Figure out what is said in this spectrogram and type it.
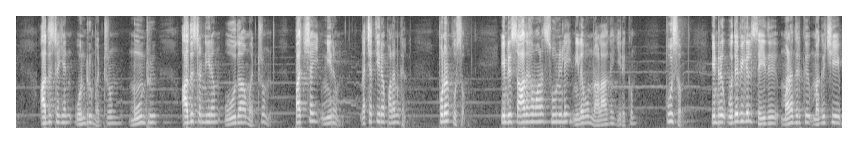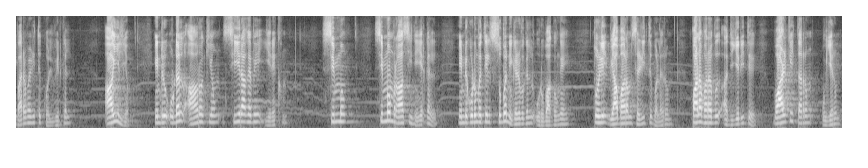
அதிர்ஷ்ட எண் ஒன்று மற்றும் மூன்று. அதிர்ஷ்ட நிறம் ஊதா மற்றும் பச்சை நிறம் நட்சத்திர பலன்கள். புனர்பூசம். இன்று சாதகமான சூழ்நிலை நிலவும் நாளாக இருக்கும். பூசம். இன்று உதவிகள் செய்து மனதிற்கு மகிழ்ச்சியை வரவழைத்துக் கொள்வீர்கள். ஆயில்யம். இன்று உடல் ஆரோக்கியம் சீராகவே இருக்கும். சிம்மம் சிம்மம் ராசி நேயர்கள் இன்று குடும்பத்தில் சுப நிகழ்வுகள் உருவாகுங்க. தொழில் வியாபாரம் செழித்து வளரும். பணவரவு அதிகரித்து வாழ்க்கை தரம் உயரும்.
